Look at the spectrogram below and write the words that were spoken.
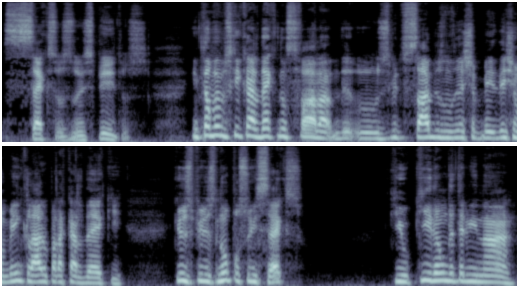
sexos dos espíritos. Então vemos que Kardec nos fala, os espíritos sábios nos deixam, deixam bem claro para Kardec que os espíritos não possuem sexo, que o que irão determinar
